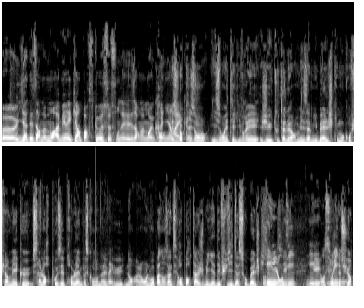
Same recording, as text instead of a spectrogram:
Euh, il y a des armements américains parce que ce sont des armements ukrainiens. bien sûr qu'ils ont, ils ont été livrés. J'ai eu tout à l'heure mes amis belges qui m'ont confirmé que ça leur posait problème parce qu'on a vu. Non, alors on ne le voit pas dans un de ces reportages, mais il y a des fusils d'assaut belges qui Ils l'ont dit, ils l'ont souligné. bien sûr.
